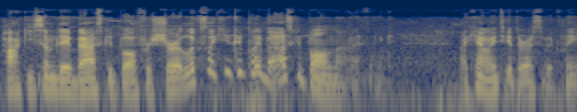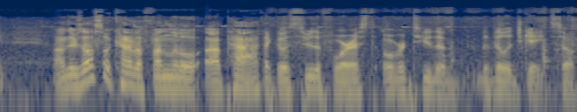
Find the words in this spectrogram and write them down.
hockey someday, basketball for sure. It looks like you could play basketball that, I think. I can't wait to get the rest of it clean. Um, there's also kind of a fun little uh, path that goes through the forest over to the, the village gate. So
